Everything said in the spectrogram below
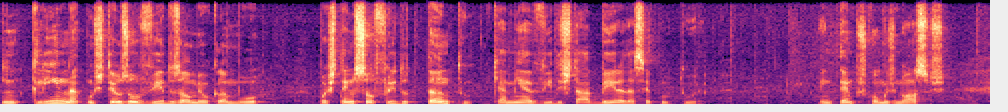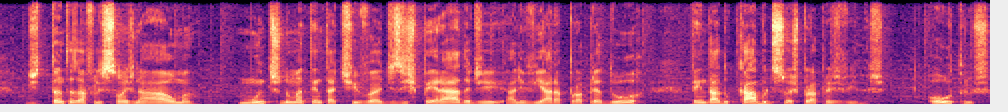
Inclina os teus ouvidos ao meu clamor, pois tenho sofrido tanto que a minha vida está à beira da sepultura. Em tempos como os nossos, de tantas aflições na alma, muitos, numa tentativa desesperada de aliviar a própria dor, têm dado cabo de suas próprias vidas. Outros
